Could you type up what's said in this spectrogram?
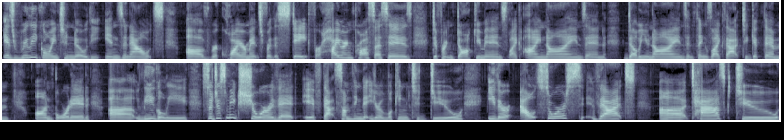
is really going to know the ins and outs of requirements for the state for hiring processes, different documents like I 9s and W 9s and things like that to get them onboarded uh, legally. So just make sure that if that's something that you're looking to do, either outsource that uh, task to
